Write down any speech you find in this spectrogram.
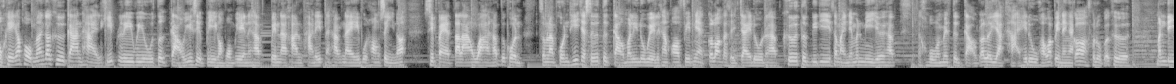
โอเคครับผมนั่นก็คือการถ่ายคลิปรีวิวตึกเก่า 20 ปีของผมเองนะครับ เป็นอาคารพาณิชย์นะครับในบุตรทอง4เนาะ 18 ตารางวาครับทุกคนสำหรับคนที่จะซื้อตึกเก่ามารีโนเวทหรือทำออฟฟิศเนี่ยก็ลองตัดสินใจดูนะครับ คือตึกดีๆ สมัยนี้มันมีเยอะครับ แต่ของผมมันเป็นตึกเก่าก็เลยอยากถ่ายให้ดูครับว่าเป็นยังไง ก็สรุปก็คือมันดี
